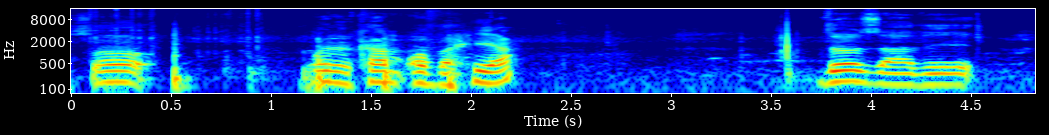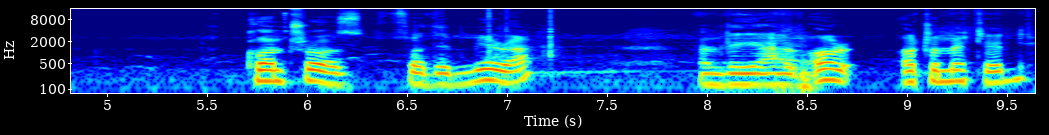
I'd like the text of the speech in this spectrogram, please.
So when you come over here those are the controls for the mirror and they are all automated.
